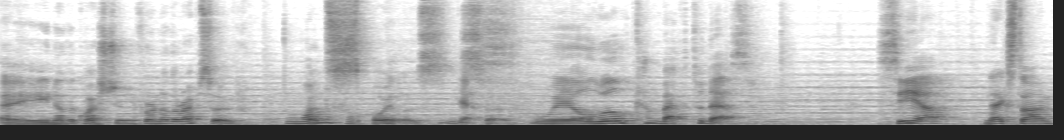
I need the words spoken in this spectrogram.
another question for another episode. But Wonderful. spoilers. Yes, So we'll we'll come back to that. See ya. next time.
